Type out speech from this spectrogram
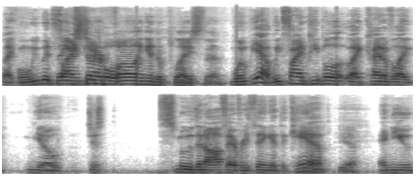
like when we would Things find start people falling into place then. when yeah we'd find people like kind of like you know just smoothing off everything at the camp Yeah. and you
